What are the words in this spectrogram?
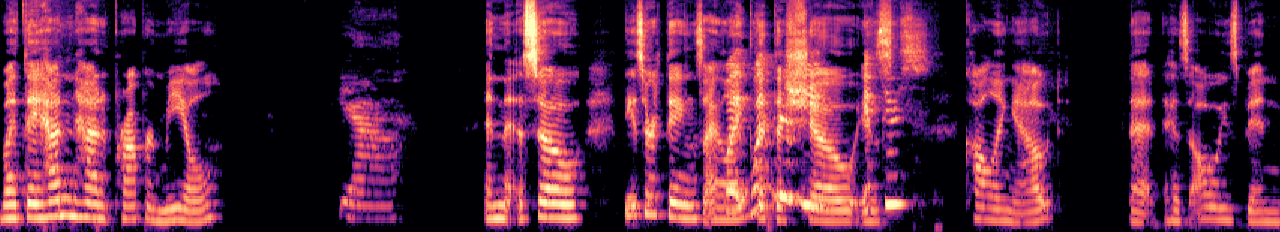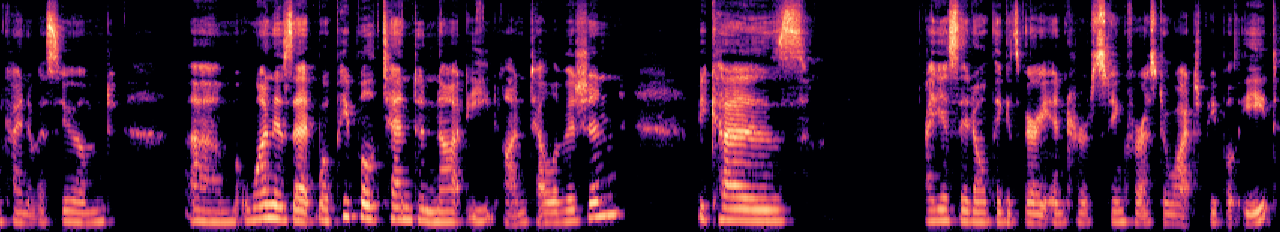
but they hadn't had a proper meal. Yeah. And so these are things I like that the show is calling out that has always been kind of assumed. Um, one is that, well, people tend to not eat on television because I guess they don't think it's very interesting for us to watch people eat.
